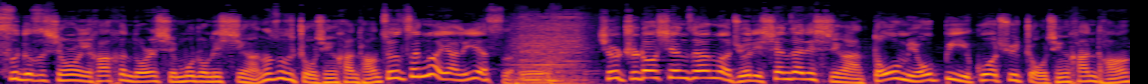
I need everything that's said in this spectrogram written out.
四个字形容一下很多人心目中的西安，那就是周秦汉唐。这在我眼里也是。其实直到现在，我觉得现在的西安都没有比过去周秦汉唐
